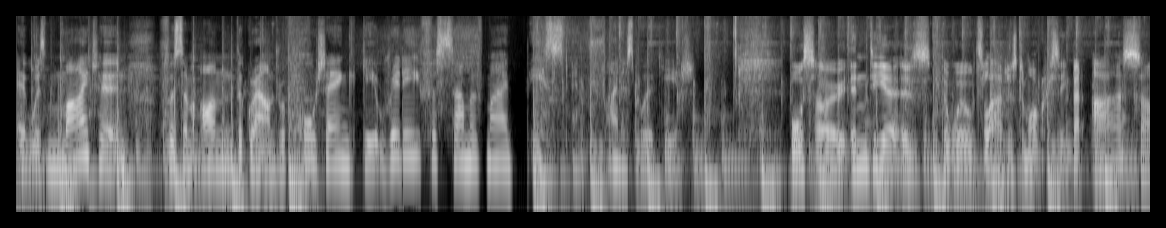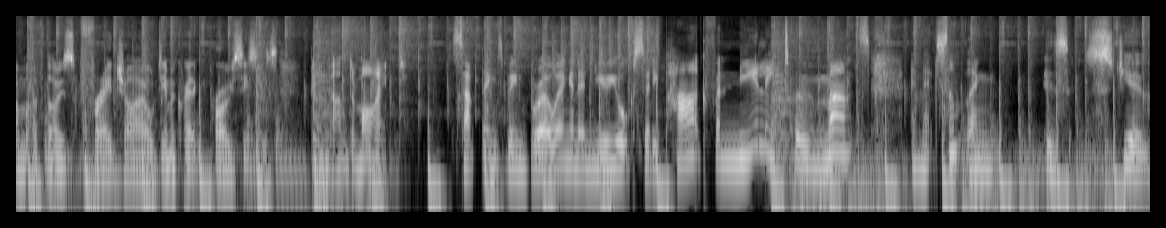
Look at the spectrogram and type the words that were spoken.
it was my turn for some on the ground reporting. Get ready for some of my best and finest work yet. Also, India is the world's largest democracy, but are some of those fragile democratic processes being undermined? Something's been brewing in a New York City park for nearly two months, and that something is stew.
